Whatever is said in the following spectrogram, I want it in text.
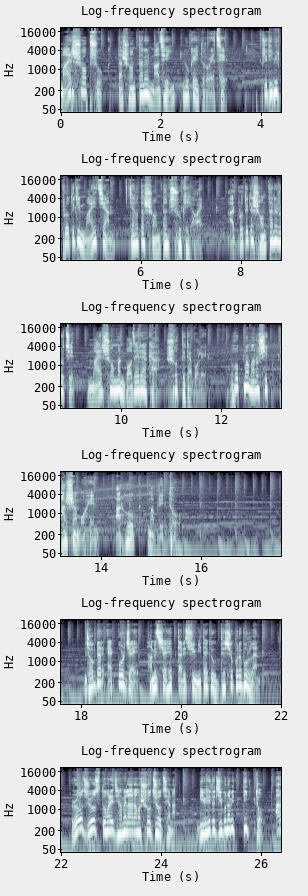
মায়ের সব সুখ তার সন্তানের মাঝেই লুকায়িত রয়েছে। পৃথিবীর প্রতিটি মাই চান যেন তার সন্তান সুখী হয়। আর প্রতিটা সন্তানের উচিত মায়ের সম্মান বজায় রাখা সত্যিটা বলে। হোক মা মানসিক ভারসাম্যহীন, আর হোক মা বৃদ্ধ। ঝগড়ার এক পর্যায়ে হামিদ সাহেব তার স্ত্রী মিতাকে উদ্দেশ্য করে বললেন, রোজ রোজ তোমার এই ঝামেলা আর আমার সহ্য হচ্ছে না। বিবাহিত জীবন আমি তিক্ত আর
